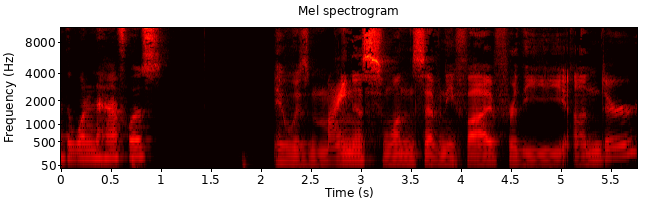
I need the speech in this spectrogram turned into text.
uh, the one and a half was? It was minus one seventy five for the under.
